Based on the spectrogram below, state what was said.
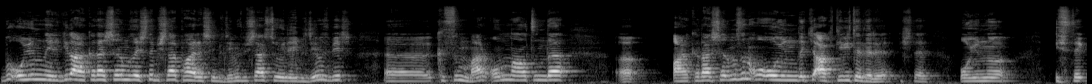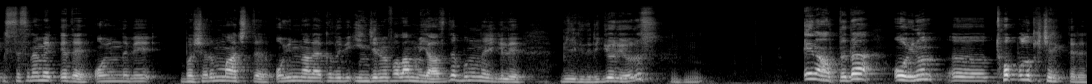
bu oyunla ilgili arkadaşlarımızla işte bir şeyler paylaşabileceğimiz, bir şeyler söyleyebileceğimiz bir e, kısım var. Onun altında e, arkadaşlarımızın o oyundaki aktiviteleri, işte oyunu istek listesine mi ekledi, oyunda bir başarım mı açtı, oyunla alakalı bir inceleme falan mı yazdı, bununla ilgili bilgileri görüyoruz. En altta da oyunun e, topluluk içerikleri.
